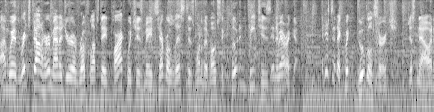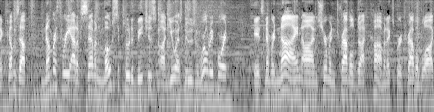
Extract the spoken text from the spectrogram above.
I'm with Rich Donaher, manager of Roque Bluff State Park, which has made several lists as one of the most secluded beaches in America. I just did a quick Google search just now, and it comes up number three out of seven most secluded beaches on U.S. News and World Report. It's number nine on ShermanTravel.com, an expert travel blog,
